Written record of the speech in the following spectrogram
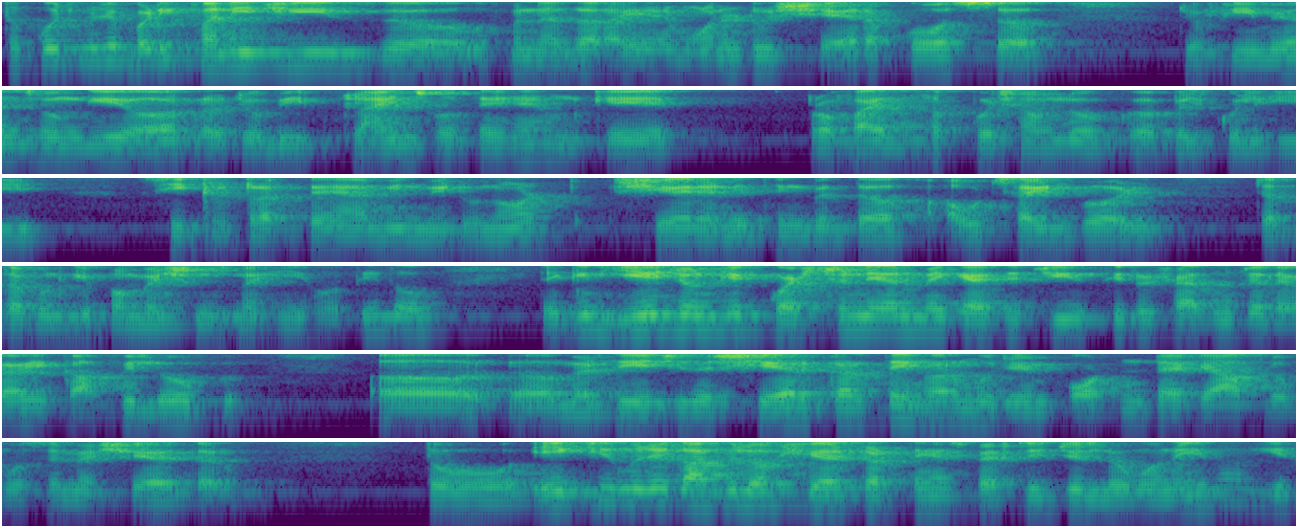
तो कुछ मुझे बड़ी फ़नी चीज़ उसमें नज़र आई I want to share of course जो फीमेल्स होंगी और जो भी क्लाइंट्स होते हैं, उनके प्रोफ़ाइल सब कुछ हम लोग बिल्कुल ही सीक्रेट रखते हैं। I mean we do not share anything with the outside world जब तक उनकी परमिशन नहीं होती। तो लेकिन ये जो उनके क्वेश्चन में एक ऐसी चीज़ थी तो शायद मुझे लगा कि काफ़ी लोग मेरे से ये चीज़ें शेयर करते हैं और मुझे इंपॉर्टेंट है कि आप लोगों से मैं शेयर करूँ। तो एक चीज़ मुझे काफ़ी लोग शेयर करते हैं स्पेशली जिन लोगों ने ना ये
